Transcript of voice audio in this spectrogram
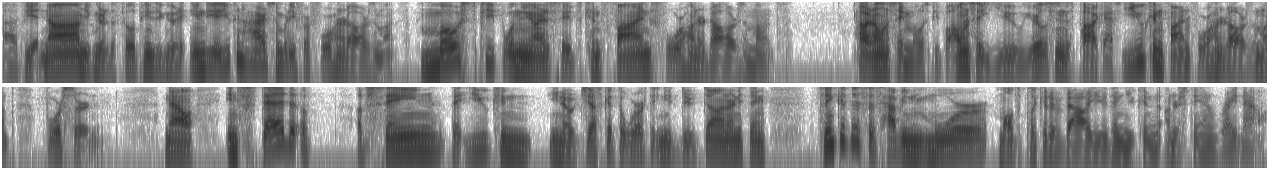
uh, Vietnam, you can go to the Philippines, you can go to India. You can hire somebody for $400 a month. Most people in the United States can find $400 a month. Oh, I don't want to say most people. I want to say you. You're listening to this podcast. You can find $400 a month for certain. Now, instead of of saying that you can, you know, just get the work that you need to do done or anything, Think of this as having more multiplicative value than you can understand right now.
